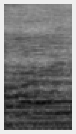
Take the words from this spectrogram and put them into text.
heart.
